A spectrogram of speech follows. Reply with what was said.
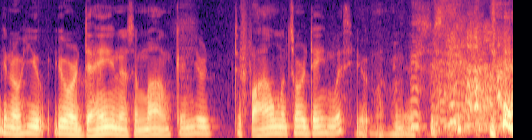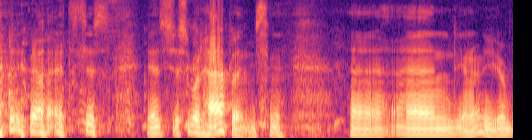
you know, you, you ordain as a monk and your defilements ordain with you. I mean, it's just, you know, it's just, it's just what happens. Uh, and you know you're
